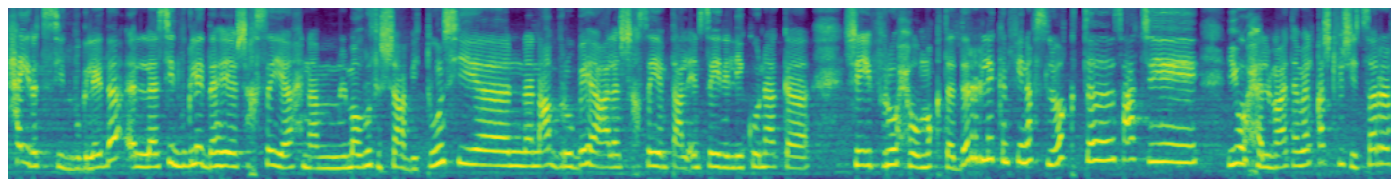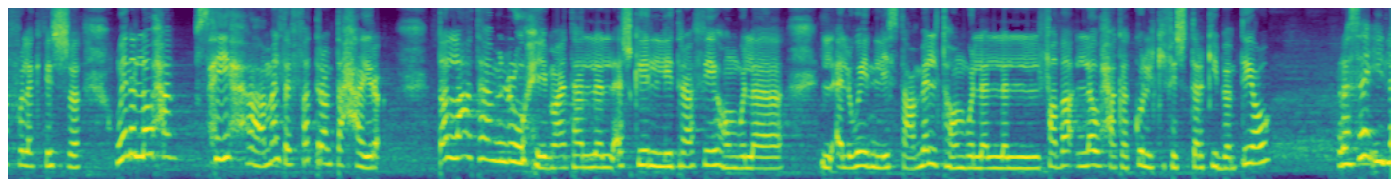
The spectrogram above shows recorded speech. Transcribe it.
حيرة السيد بوغليدا السيد بوغليدا هي شخصية إحنا من الموروث الشعبي التونسي نعبروا بها على الشخصية متاع الإنسان اللي يكون هكا شايف روحه مقتدر لكن في نفس الوقت ساعات يوحل. معناتها ما يلقاش كيفاش يتصرف ولا كيفاش. وين اللوحة صحيح عملتها في فترة متاع حيرة. طلعتها من روحي معناتها الأشكال اللي ترى فيهم ولا الألوان اللي استعملتهم ولا الفضاء اللوحة ككل كيفاش التركيبة نتاعو رسائل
